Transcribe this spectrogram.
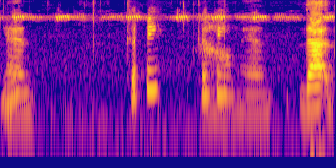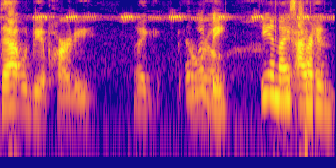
yeah. And Could be. Could be. oh man, that that would be a party. Like it would real. be. Be a nice I party. can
